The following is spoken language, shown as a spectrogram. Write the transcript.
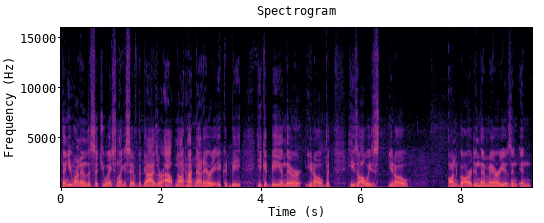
then you run into the situation, like I said, if the guys are out not hunting that area, it could be he could be in there, you know, but he's always, you know, on guard in them areas, and, and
